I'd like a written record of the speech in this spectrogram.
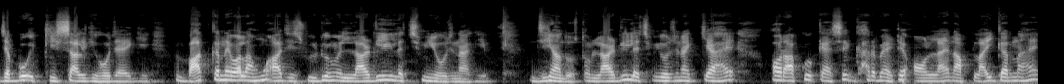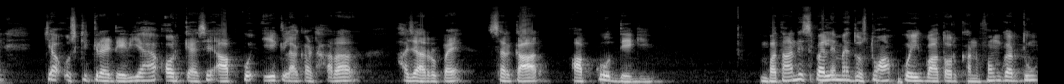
जब वो 21 साल की हो जाएगी। मैं बात करने वाला हूँ आज इस वीडियो में लाडली लक्ष्मी योजना की। जी हाँ दोस्तों, लाडली लक्ष्मी योजना क्या है और आपको कैसे घर बैठे ऑनलाइन अप्लाई करना है, क्या उसकी क्राइटेरिया है और कैसे आपको एक लाख अठारह हज़ार रुपये सरकार आपको देगी। बताने से पहले मैं दोस्तों आपको एक बात और कंफर्म कर दूँ,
